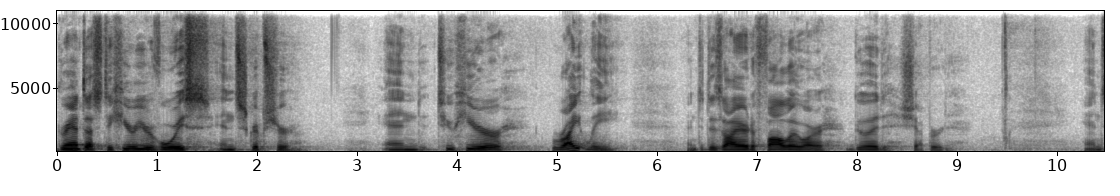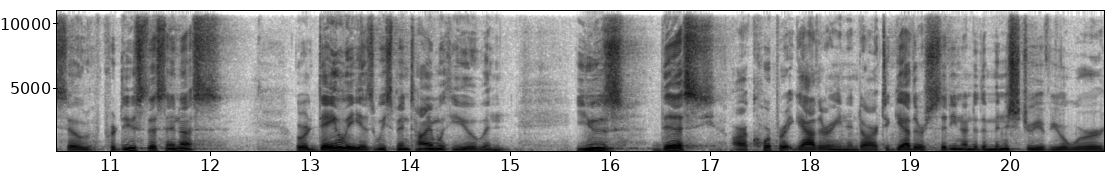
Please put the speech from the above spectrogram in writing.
grant us to hear your voice in Scripture and to hear rightly and to desire to follow our good shepherd. So produce this in us, Lord, daily as we spend time with you and use this, our corporate gathering and our together sitting under the ministry of your word,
